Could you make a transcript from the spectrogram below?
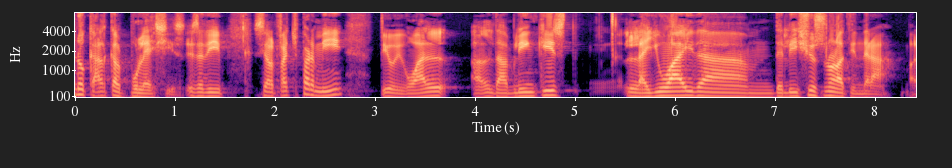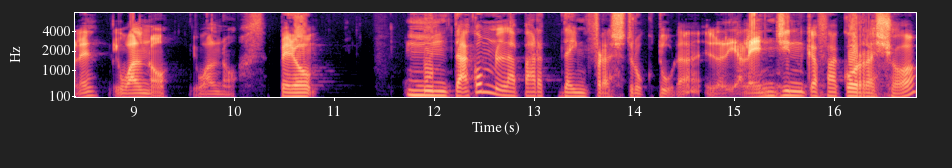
no cal que el poleixis. És a dir, si el faig per mi, tio, igual el de Blinkist, la UI de Delicious no la tindrà, ¿vale? igual no, igual no. Però muntar com la part d'infraestructura, és a dir, l'engine que fa córrer això,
